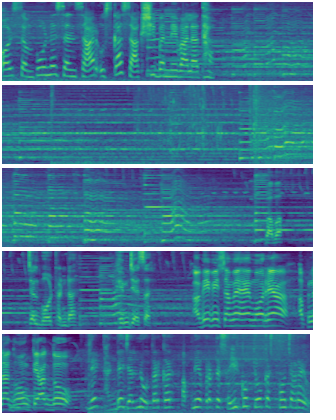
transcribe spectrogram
और संपूर्ण संसार उसका साक्षी बनने वाला था। जल बहुत ठंडा है। हिम जैसा है। अभी भी समय है मौर्य अपना ढोंग त्याग दो। इतने ठंडे जल में उतरकर अपने व्रत शरीर को क्यों कष्ट पहुँचा रहे हो?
